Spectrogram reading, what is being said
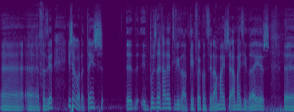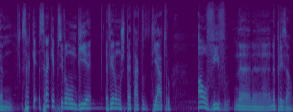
uh, a fazer. E já agora, tens. Uh, Depois da radioatividade, o que é que vai acontecer? Há mais, há mais ideias? Um, será, que, será que é possível um dia haver um espetáculo de teatro ao vivo na, na, na prisão,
